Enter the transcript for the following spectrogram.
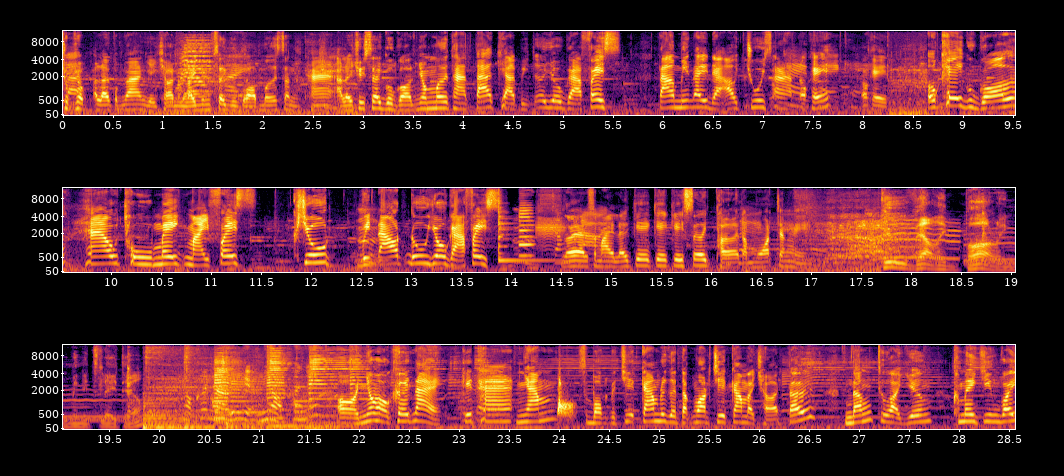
ជប់ជប់ឥឡូវកំដៅនិយាយច្រើនឥឡូវខ្ញុំសេ Google មើលសិនថាឥឡូវជួយសេ Google ខ្ញុំមើលថាតើក្រៅពីធ្វើ yoga face តើមានអីដែលឲ្យជួយស្អាតអូខេអូខេអូខេ Google how to make my face cute without do yoga face ឡើយសម័យឥឡូវគេគេគេ search ប្រើតែមាត់ចឹងឯង Two very boring minutes later. មកឃើញណាវាមានអត់ឃើញទេ អូខ្ញុំក៏ឃើញដែរគេថាញ៉ាំសបុកទៅជាកម្មឬក៏ទឹកមាត់ជាកម្មឲ្យច្រើនទៅនឹងធ្វើឲ្យយើងក្មេងជាងវ័យ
